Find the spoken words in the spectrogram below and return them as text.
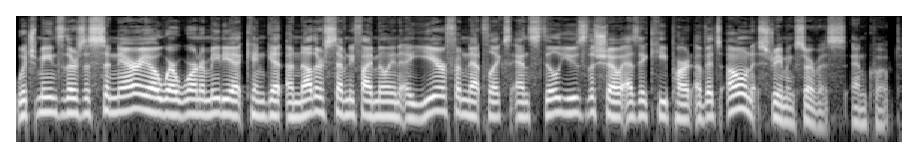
which means there's a scenario where Warner Media can get another 75 million a year from Netflix and still use the show as a key part of its own streaming service, end quote.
